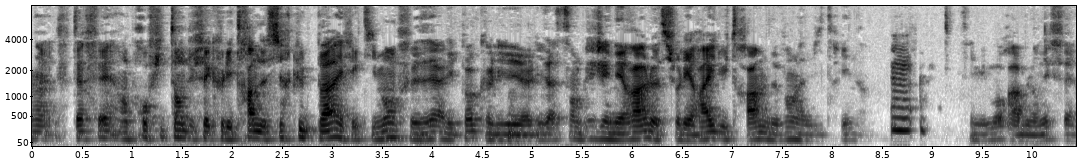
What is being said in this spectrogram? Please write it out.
Ouais, tout à fait. En profitant du fait que les trams ne circulent pas, effectivement, on faisait à l'époque les, les, assemblées générales sur les rails du tram devant la vitrine. Mmh. C'est mémorable, en effet.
